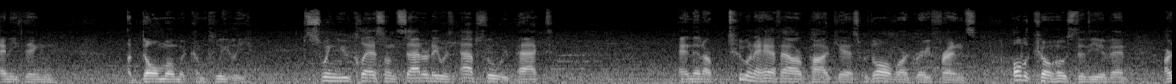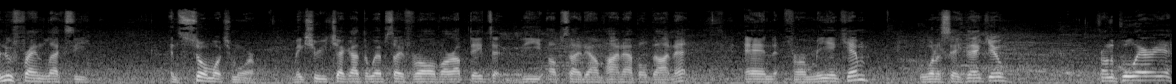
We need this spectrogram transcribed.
anything, a dull moment completely. Swing U class on Saturday was absolutely packed. And then our two and a half hour podcast with all of our great friends, all the co-hosts of the event, our new friend Lexi, and so much more. Make sure you check out the website for all of our updates at theupsidedownpineapple.net. And for me and Kim, we want to say thank you from the pool area.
